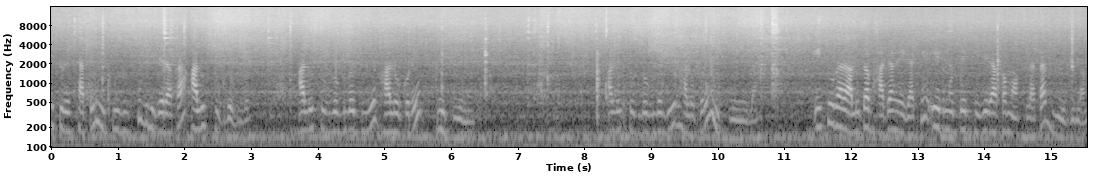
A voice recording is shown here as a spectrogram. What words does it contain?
এঁচড়ের সাথে মিশিয়ে দিচ্ছি ভেজে রাখা আলুর টুকরোগুলো। আলুর টুকরোগুলো দিয়ে ভালো করে মিশিয়ে নেব আলুর টুকরোগুলো দিয়ে ভালো করে মিশিয়ে নিলাম। এঁচুড় আর আলুটা ভাজা হয়ে গেছে, এর মধ্যে ভেজে রাখা মশলাটা দিয়ে দিলাম।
